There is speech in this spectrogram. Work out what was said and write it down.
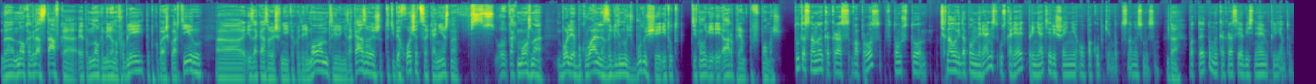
да, но когда ставка это много миллионов рублей, ты покупаешь квартиру э, и заказываешь в ней какой-то ремонт или не заказываешь, то тебе хочется, конечно, все, как можно более буквально заглянуть в будущее, и тут технологии AR прям в помощь. Тут основной как раз вопрос в том, что технология дополненной реальности ускоряет принятие решения о покупке. Вот основной смысл. Да. Вот это мы как раз и объясняем клиентам.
